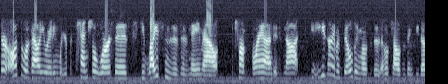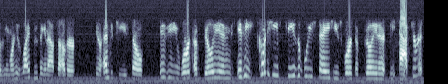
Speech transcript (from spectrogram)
they're also evaluating what your potential worth is. He licenses his name out. The Trump brand is not, he, he's not even building most of the hotels and things he does anymore. He's licensing it out to other, you know, entities. So is he worth a billion? Is he, could he feasibly say he's worth a billion and it be accurate?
